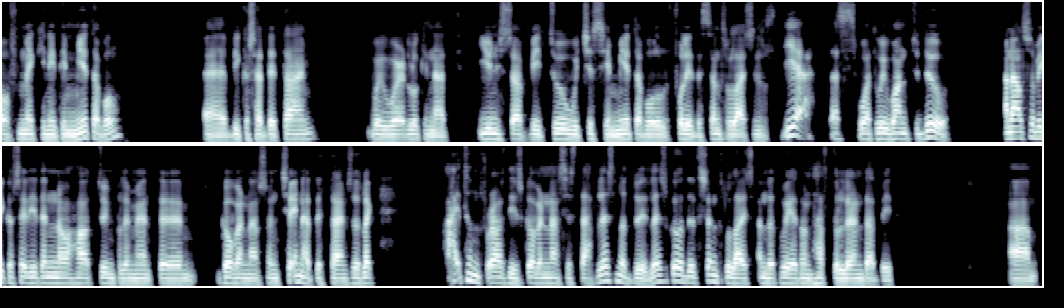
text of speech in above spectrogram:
of making it immutable uh, because at the time we were looking at Uniswap v2, which is immutable, fully decentralized. And yeah, that's what we want to do. And also because I didn't know how to implement um, governance on chain at the time. So it's like, I don't trust this governance stuff. Let's not do it. Let's go decentralized. And that way I don't have to learn that bit. Um,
